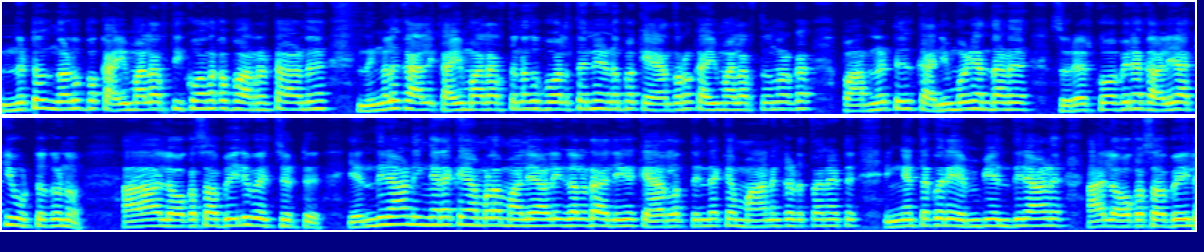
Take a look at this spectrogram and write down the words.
എന്നിട്ട് നിങ്ങളിപ്പോൾ കൈമലർത്തിക്കോ എന്നൊക്കെ പറഞ്ഞിട്ടാണ് നിങ്ങൾ കൈമലർത്തുന്നത് പോലെ തന്നെയാണ് ഇപ്പോൾ കേന്ദ്രം കൈമലർത്തുന്നൊക്കെ പറഞ്ഞിട്ട് കനിമൊഴി എന്താണ് സുരേഷ് ഗോപിനെ കളിയാക്കി വിട്ടുക്കണു. ആ ലോകസഭയിൽ വെച്ചിട്ട് എന്തിനാണ് ഇങ്ങനെയൊക്കെ നമ്മളെ മലയാളികളുടെ അല്ലെങ്കിൽ കേരളത്തിന്റെ ഒക്കെ മാനം കെടുത്താനായിട്ട് ഇങ്ങനത്തെ ഒരു എം പി എന്തിനാണ് ആ ലോകസഭയിൽ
